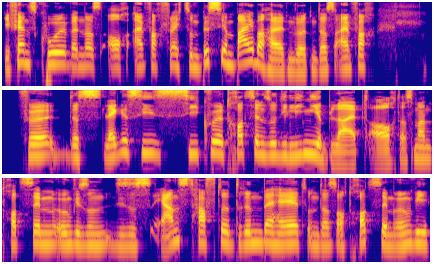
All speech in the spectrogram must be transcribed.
Ich fänd's cool, wenn das auch einfach vielleicht so ein bisschen beibehalten wird und das einfach für das Legacy-Sequel trotzdem so die Linie bleibt auch, dass man trotzdem irgendwie so dieses Ernsthafte drin behält und das auch trotzdem irgendwie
